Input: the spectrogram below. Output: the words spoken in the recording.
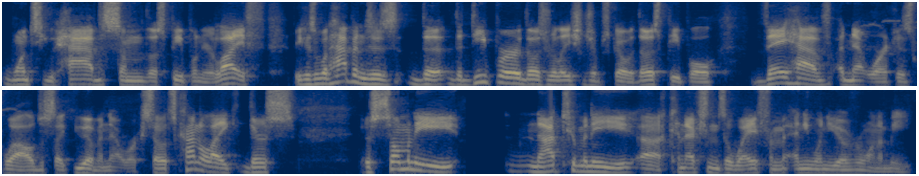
once you have some of those people in your life because what happens is the the deeper those relationships go with those people they have a network as well just like you have a network. So it's kind of like there's there's so many not too many uh, connections away from anyone you ever want to meet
